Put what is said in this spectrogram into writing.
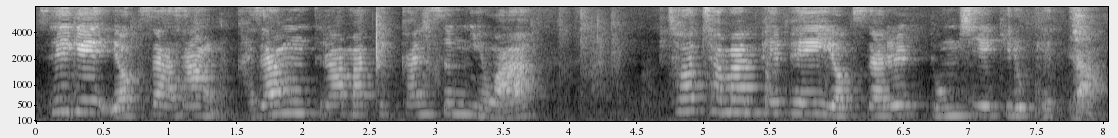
세계 역사상 가장 드라마틱한 승리와 처참한 패배의 역사를 동시에 기록했다.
